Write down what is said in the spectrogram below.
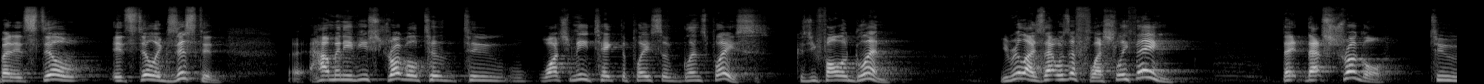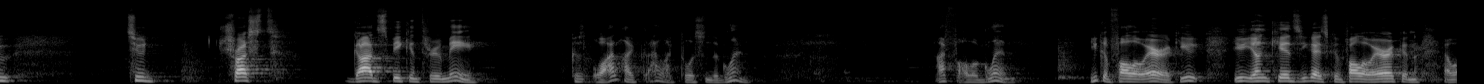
but it still it still existed. How many of you struggled to to watch me take the place of Glenn's place because you followed Glenn? You realize that was a fleshly thing. That that struggle to to trust God speaking through me. Because well, I like I like to listen to Glenn. I follow Glenn. You can follow Eric. You, you young kids, you guys can follow Eric, and, and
